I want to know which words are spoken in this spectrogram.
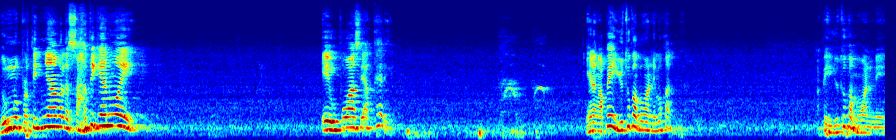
දුන්නු ප්‍රතිඥාවල සහතික යනුවයි ඒ උපවාසය අත්හැරි. එහෙනම් අපේ යුතුයකම වන්නේ මොකක්ද? අපේ යුතුයකම වන්නේ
